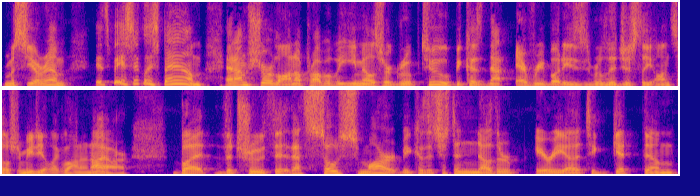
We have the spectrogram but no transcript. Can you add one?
from a CRM, it's basically spam. And I'm sure Lana probably emails her group too, because not everybody's religiously on social media like Lana and I are. But the truth that's so smart because it's just another area to get them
